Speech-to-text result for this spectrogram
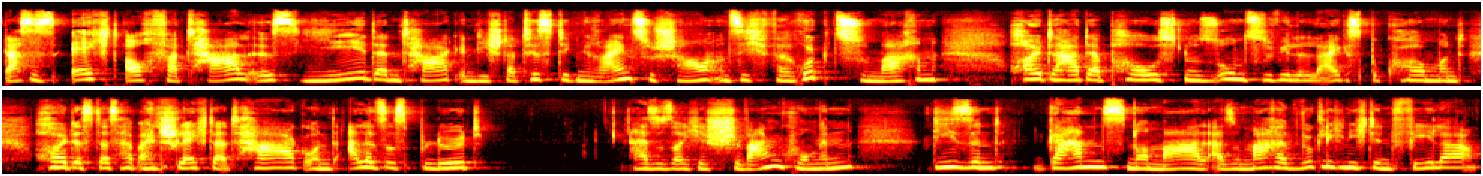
dass es echt auch fatal ist, jeden Tag in die Statistiken reinzuschauen und sich verrückt zu machen. Heute hat der Post nur so und so viele Likes bekommen und heute ist deshalb ein schlechter Tag und alles ist blöd. Also solche Schwankungen die sind ganz normal. Also mache wirklich nicht den Fehler,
